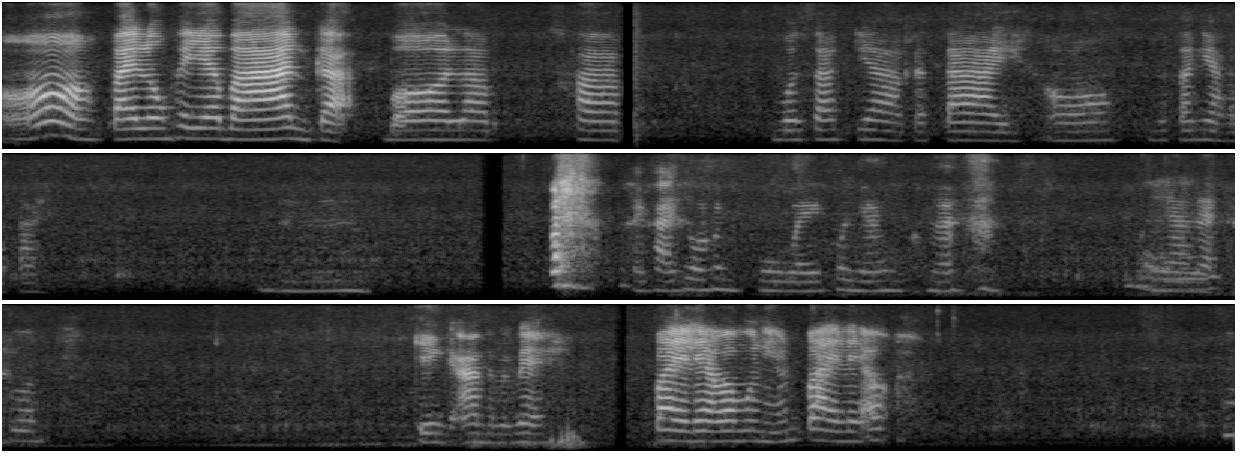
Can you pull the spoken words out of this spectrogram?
อ๋อไปโรงพยาบาลกะบอรับคักบซักยากระตายอ๋อบซักยากระตายอืมคล้ายๆคือว่าคนปูไว้คนยังนะนั่นแหละ เก่งกับอ่านทำไมแม่ ไปแล้วว่ามือนี้มันไปแล้วอื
